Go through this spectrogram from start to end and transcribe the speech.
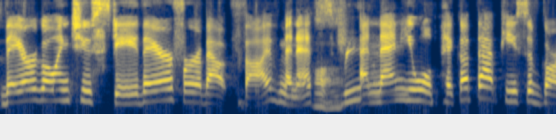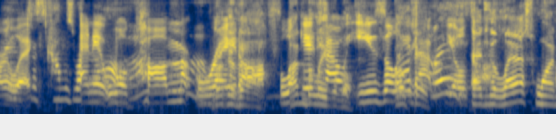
They are going to stay there for about five minutes. Uh-huh. And then you will pick up that piece of garlic just comes right and it will come Look right at that. off. Look at how easily Okay. that peels And off. the last one,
